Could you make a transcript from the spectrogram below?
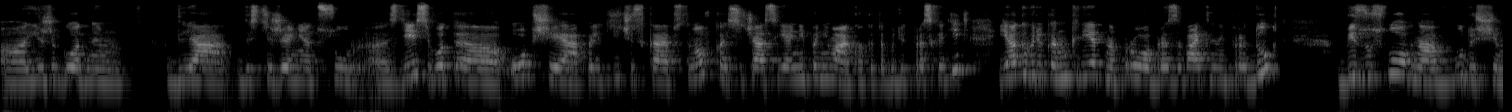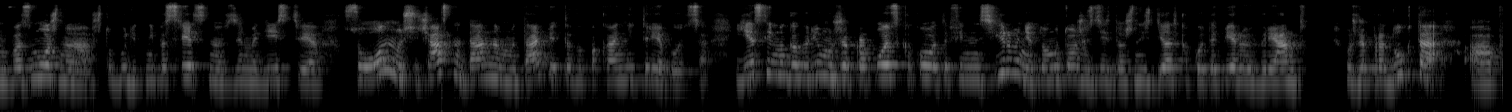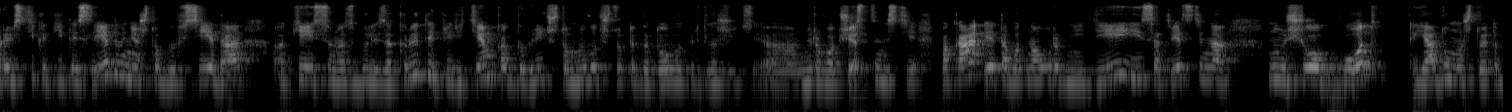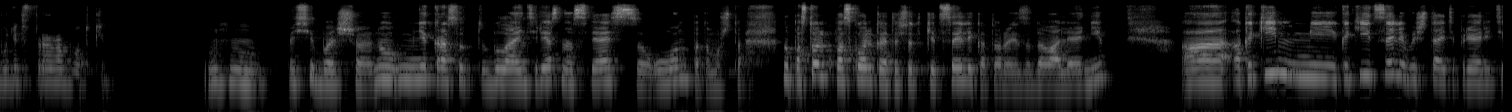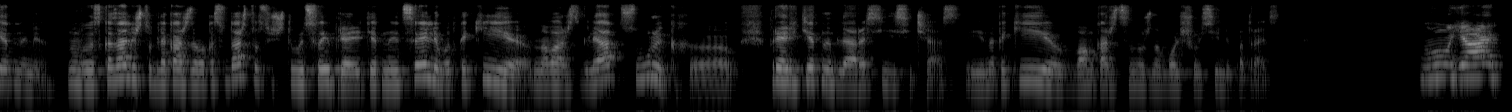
э, ежегодным, для достижения ЦУР. Э, здесь вот э, общая политическая обстановка сейчас, я не понимаю, как это будет происходить. Я говорю конкретно про образовательный продукт. Безусловно, в будущем возможно, что будет непосредственное взаимодействие с ООН, но сейчас на данном этапе этого пока не требуется. Если мы говорим уже про поиск какого-то финансирования, то мы тоже здесь должны сделать какой-то первый вариант уже продукта, а, провести какие-то исследования, чтобы все да, а, кейсы у нас были закрыты перед тем, как говорить, что мы вот что-то готовы предложить а, мировой общественности. Пока это вот на уровне идеи, и, соответственно, ну, еще год, я думаю, что это будет в проработке. Угу. Спасибо большое. Ну, мне как раз вот была интересна связь с ООН, потому что, ну, постольку, поскольку это все-таки цели, которые задавали они. А, а какими, какие цели вы считаете приоритетными? Ну, вы сказали, что для каждого государства существуют свои приоритетные цели. Вот какие, на ваш взгляд, СУРы э, приоритетны для России сейчас? И на какие, вам кажется, нужно больше усилий потратить? Ну, я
